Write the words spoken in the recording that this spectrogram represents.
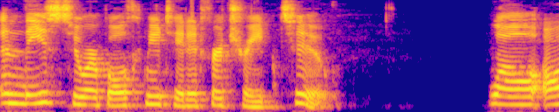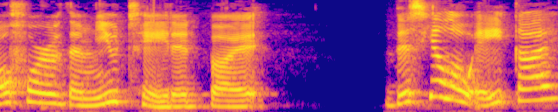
And these two are both mutated for trait 2. Well, all four of them mutated, but this yellow 8 guy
